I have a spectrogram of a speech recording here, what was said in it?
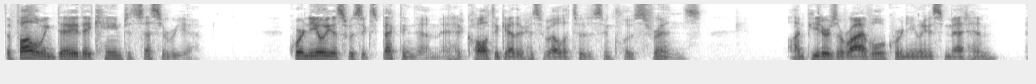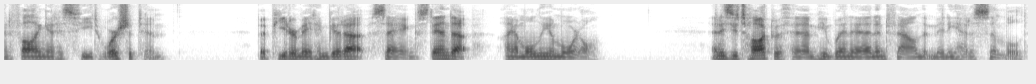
The following day they came to Caesarea. Cornelius was expecting them and had called together his relatives and close friends. On Peter's arrival, Cornelius met him and, falling at his feet, worshipped him. But Peter made him get up, saying, Stand up, I am only a mortal. And as he talked with him, he went in and found that many had assembled.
